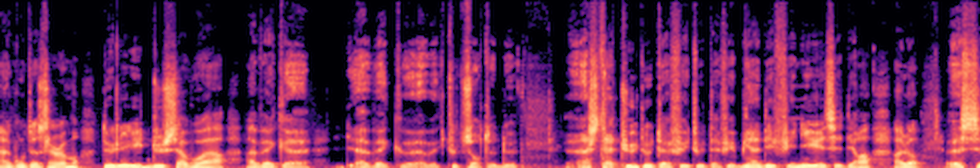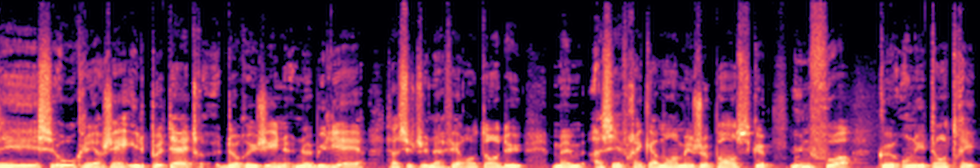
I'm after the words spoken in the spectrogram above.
incontestablement, de l'élite du savoir, avec euh, avec euh, avec toutes sortes de un statut tout à fait, tout à fait bien défini, etc. Alors, euh, c'est ce haut clergé, il peut être d'origine nobiliaire. Ça, c'est une affaire entendue, même assez fréquemment. Mais je pense que une fois qu'on est entré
